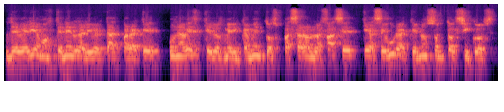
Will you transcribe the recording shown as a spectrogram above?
Deberíamos tener la libertad para que una vez que los medicamentos pasaron la fase que asegura que no son tóxicos,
